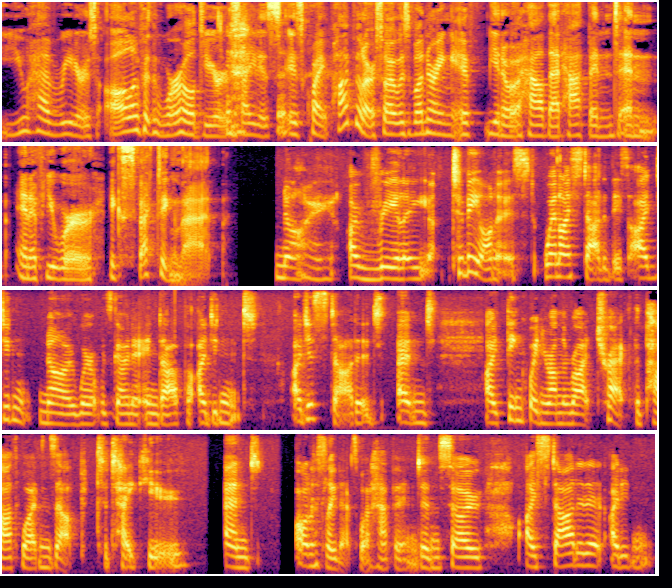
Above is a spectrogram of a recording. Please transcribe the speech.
you have readers all over the world. Your site is, is quite popular. So I was wondering if, you know, how that happened and, and if you were expecting that. No, I really, to be honest, when I started this, I didn't know where it was going to end up. I didn't, I just started. And I think when you're on the right track, the path widens up to take you. And honestly, that's what happened. And so I started it. I didn't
